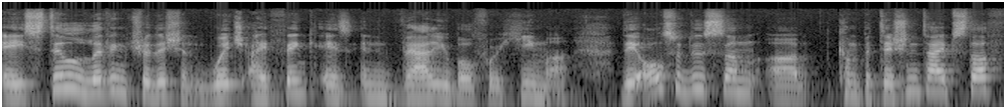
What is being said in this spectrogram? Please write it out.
a still living tradition, which I think is invaluable for HEMA. They also do some uh, competition type stuff.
